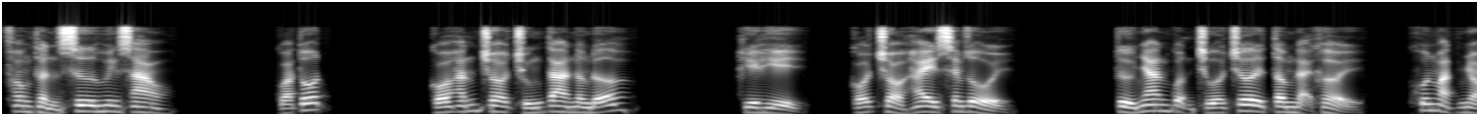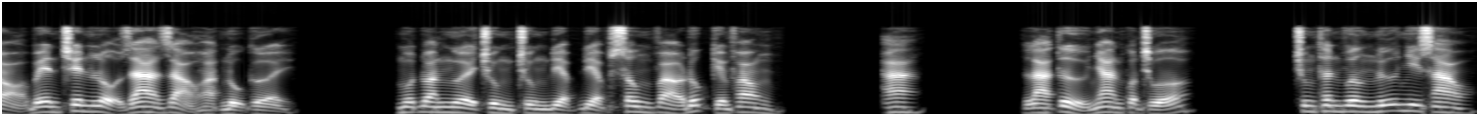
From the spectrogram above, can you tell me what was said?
Phong thần sư huynh sao? Quá tốt. Có hắn cho chúng ta nâng đỡ. Hì hì, có trò hay xem rồi. Tử nhan quận chúa chơi tâm đại khởi, khuôn mặt nhỏ bên trên lộ ra rảo hoạt nụ cười. Một đoàn người trùng trùng điệp điệp xông vào đúc kiếm phong. a là tử nhan quận chúa. Trung thân vương nữ như sao?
